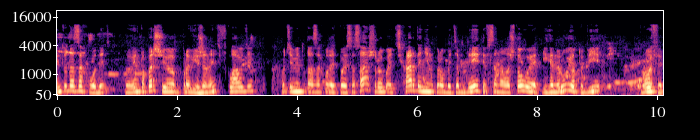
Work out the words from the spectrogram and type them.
Він туди заходить. Ну, він, по-перше, його provision ить в клауді, потім він туди заходить по SSH, робить hardening, робить апдейти, все налаштовує і генерує тобі профіль.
